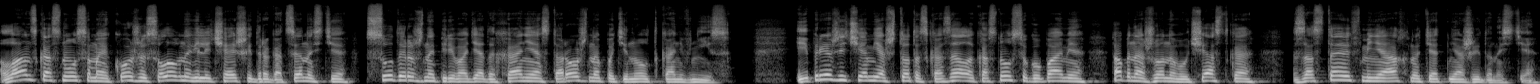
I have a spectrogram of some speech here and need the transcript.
Ланс коснулся моей кожи, словно величайшей драгоценности, судорожно переводя дыхание, осторожно потянул ткань вниз. И прежде чем я что-то сказала, коснулся губами обнаженного участка, заставив меня ахнуть от неожиданности.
